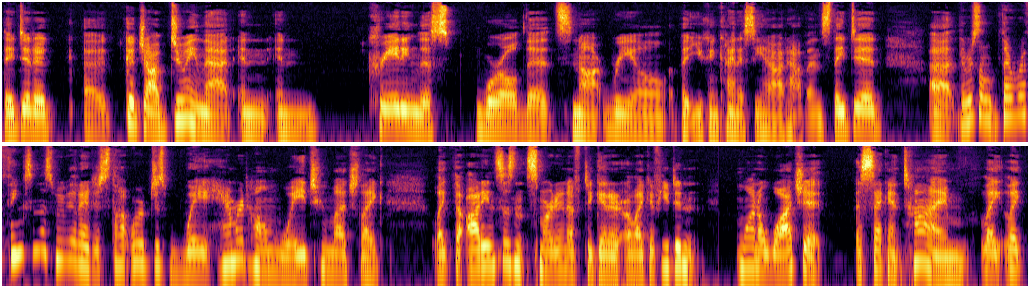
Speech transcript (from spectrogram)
they did a, a good job doing that in in creating this world that's not real, but you can kind of see how it happens. They did. Uh, there was a there were things in this movie that I just thought were just way hammered home way too much. Like, like the audience isn't smart enough to get it, or like if you didn't want to watch it a second time, like like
